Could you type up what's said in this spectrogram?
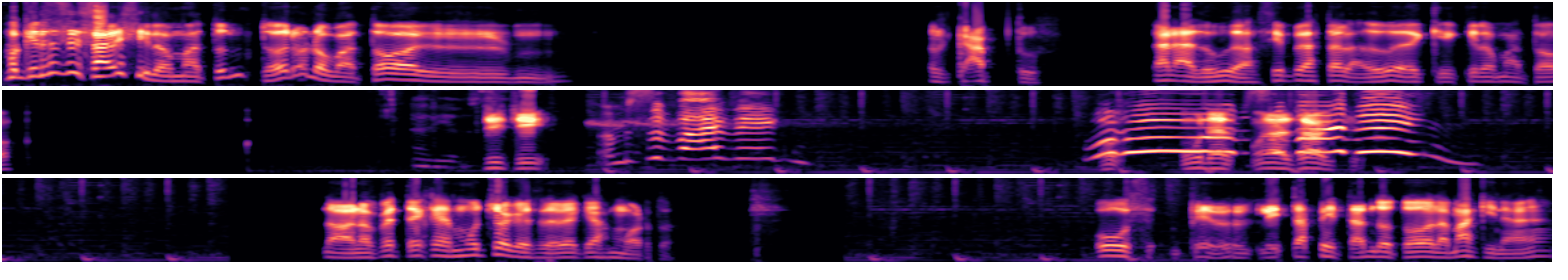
Porque no se sabe si lo mató un toro o lo mató el... El cactus. Está la duda, siempre está la duda de que, que lo mató. Adiós. GG. I'm surviving. Oh, una, una Jack. No, no festejes mucho que se ve que has muerto. Uh, pero le está petando toda la máquina, ¿eh?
